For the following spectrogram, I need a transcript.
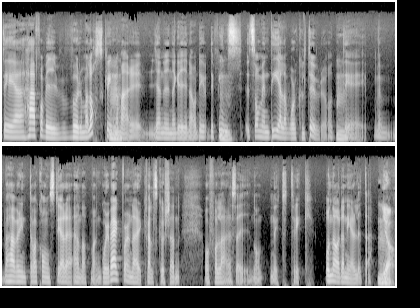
det här får vi vurma loss kring de här genuina grejerna. Och det, det finns som en del av vår kultur. Och det behöver inte vara konstigare än att man går iväg på den där kvällskursen och får lära sig något nytt trick och nörda ner lite. Ja.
